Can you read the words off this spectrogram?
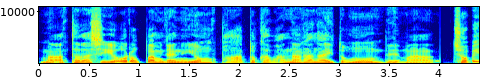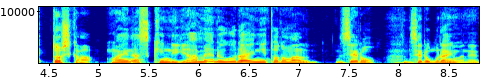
まあただしヨーロッパみたいに4%とかはならないと思うんで、まあちょびっとしかマイナス金利やめるぐらいにとどまる。ゼロ、ゼロぐらいまで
